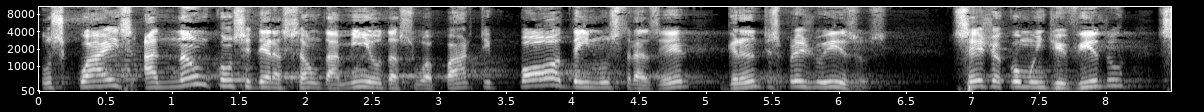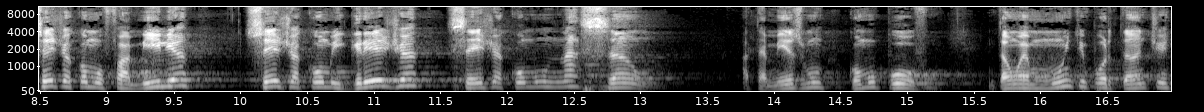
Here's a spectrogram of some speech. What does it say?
os quais a não consideração da minha ou da sua parte podem nos trazer grandes prejuízos, seja como indivíduo, seja como família, seja como igreja, seja como nação até mesmo como povo. Então é muito importante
